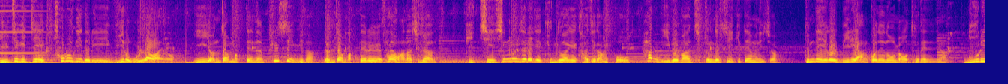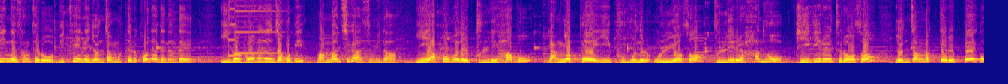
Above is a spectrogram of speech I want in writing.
일찍 일찍 초록이들이 위로 올라와요. 이 연장 막대는 필수입니다. 연장 막대를 사용 안 하시면 빛이 식물들에게 균등하게 가지가 않고 한 입에만 집중될 수 있기 때문이죠. 근데 이걸 미리 안 꺼내 놓으면 어떻게 되느냐 물이 있는 상태로 밑에 있는 연장막대를 꺼내야 되는데 이걸 꺼내는 작업이 만만치가 않습니다 이 앞부분을 분리하고 양옆에 이 부분을 올려서 분리를 한 후 기기를 들어서 연장막대를 빼고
